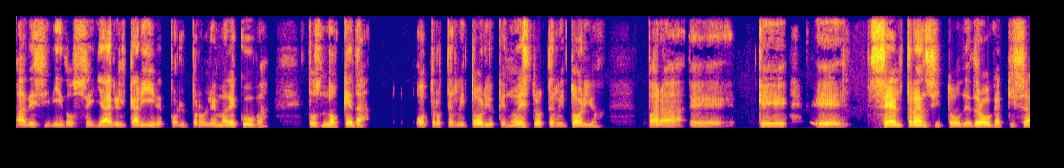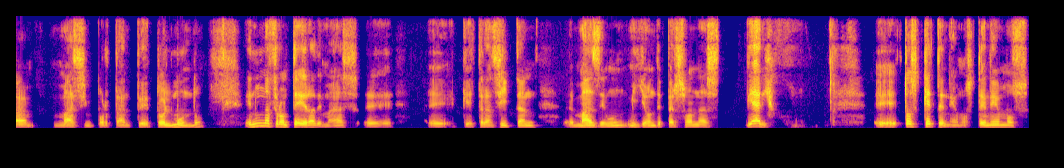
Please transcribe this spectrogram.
ha decidido sellar el Caribe por el problema de Cuba. Entonces no queda otro territorio que nuestro territorio para que sea el tránsito de droga, quizá más importante de todo el mundo, en una frontera además que transitan más de un millón de personas diario. Eh, entonces, ¿qué tenemos? Tenemos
